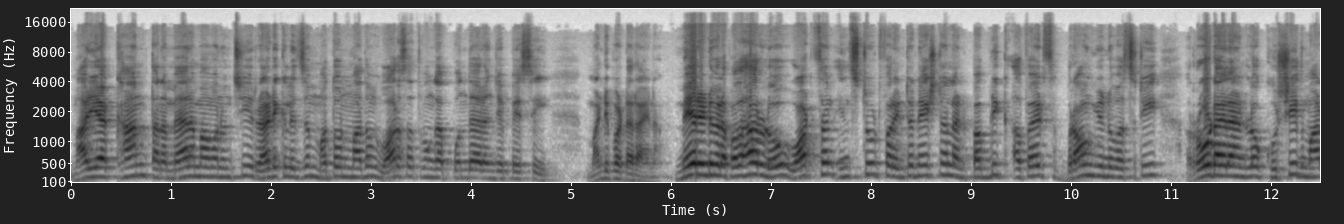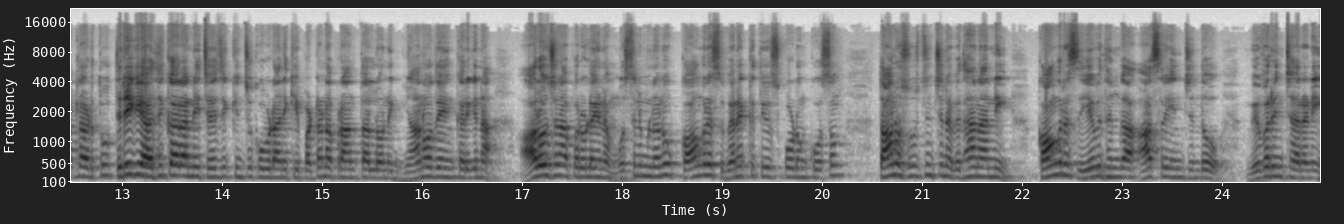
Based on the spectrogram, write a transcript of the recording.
మారియా ఖాన్ తన మేనమామ నుంచి రాడికలిజం మతోన్మాదం వారసత్వంగా పొందారని చెప్పేసి మండిపడ్డారు ఆయన. మే రెండు వేల పదహారులో Watson Institute for International and Public Affairs Brown University Rhode ఐలాండ్లో ఖుర్షీద్ మాట్లాడుతూ తిరిగి అధికారాన్ని చేజిక్కించుకోవడానికి పట్టణ ప్రాంతాల్లోని జ్ఞానోదయం కలిగిన ఆలోచనాపరులైన ముస్లింలను కాంగ్రెస్ వెనక్కి తీసుకోవడం కోసం తాను సూచించిన విధానాన్ని కాంగ్రెస్ ఏ విధంగా ఆశ్రయించిందో వివరించారని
